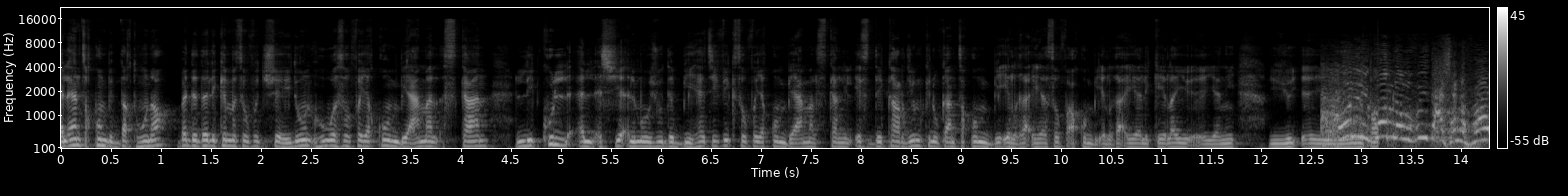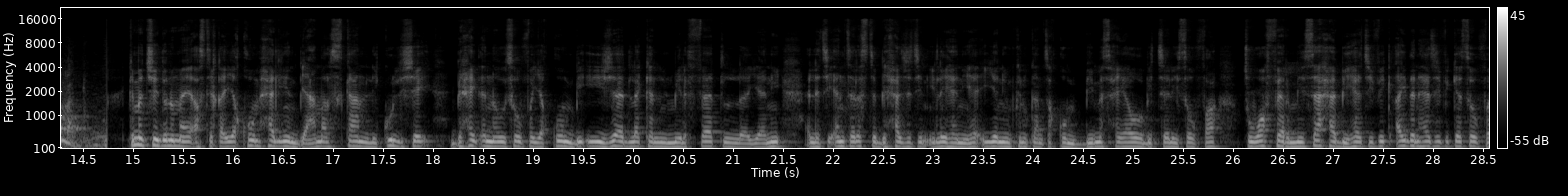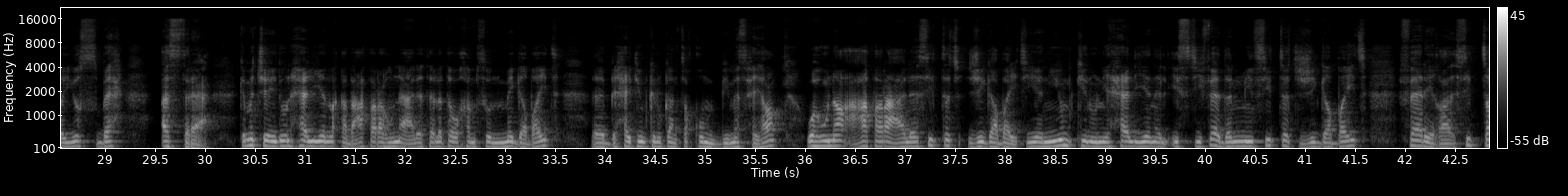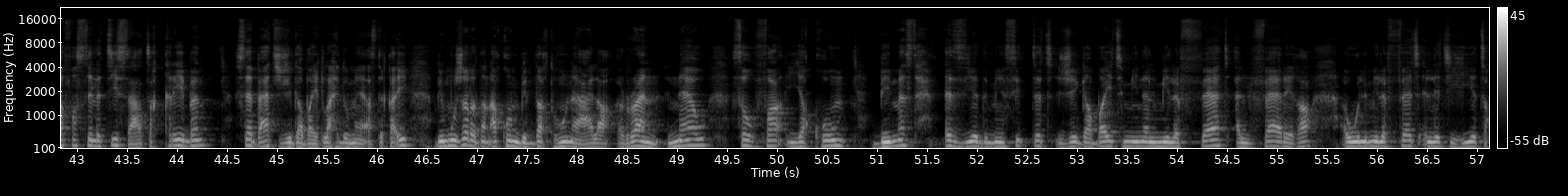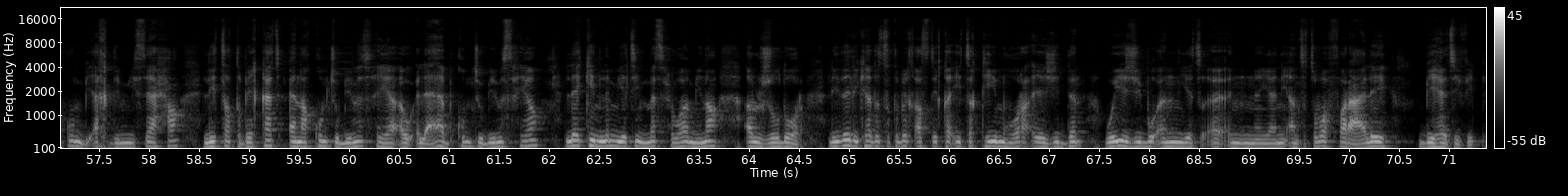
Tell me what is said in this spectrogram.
الآن تقوم بالضغط هنا. بعد ذلك كما سوف تشاهدون هو سوف يقوم بعمل scan لكل الأشياء الموجودة بهاتفك. سوف يقوم بعمل سكان للإس دي كارد يمكنك أن تقوم بإلغائها. سوف أقوم بإلغائها لكي لا يعني قول لي جملة مفيدة عشان أفهمك. كما تشاهدون معي أصدقائي يقوم حاليا بعمل سكان لكل شيء بحيث أنه سوف يقوم بإيجاد لك الملفات يعني التي أنت لست بحاجة إليها نهائيا. يمكنك أن تقوم بمسحها وبالتالي سوف توفر مساحة بهاتفك. أيضا هاتفك سوف يصبح أسرع. كما تشاهدون حاليا لقد عثر هنا على 53 ميجا بايت بحيث يمكنك أن تقوم بمسحها. وهنا عثر على 6 جيجا بايت يعني يمكنني حاليا الاستفادة من 6 جيجا بايت فارغة 6.9 تقريبا 7 جيجا بايت لاحظوا معي أصدقائي بمجرد أن أقوم بالضغط هنا على run now سوف يقوم بمسح أزيد من 6 جيجا بايت من الملفات الفارغة أو الملفات التي هي تقوم بأخذ مساحة لتطبيقات أنا قمت بمسحها أو ألعاب قمت بمسحها لكن لم يتم مسحها من الجذور. لذلك هذا التطبيق أصدقائي تقييمه رائع جدا ويجب أن, يت... أن يعني أن تتوفر عليه بهاتفك.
